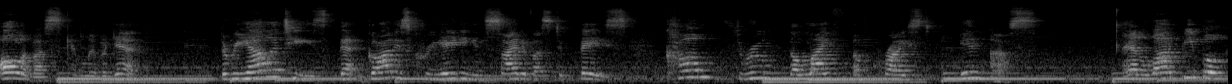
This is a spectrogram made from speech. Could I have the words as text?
all of us can live again. The realities that God is creating inside of us to face come through the life of Christ in us. And a lot of people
